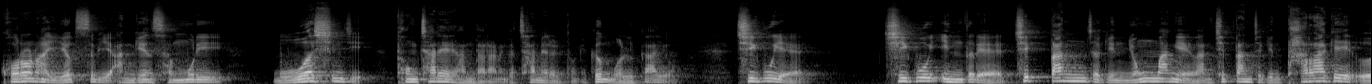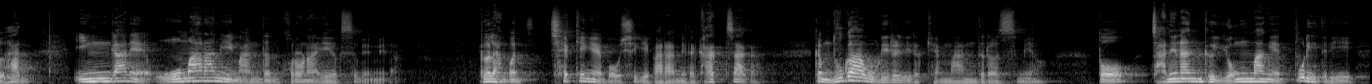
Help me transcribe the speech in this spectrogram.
코로나 역습이 안긴 선물이 무엇인지 통찰해야 한다라는 것, 참여를 통해. 그 뭘까요? 지구의 지구인들의 집단적인 욕망에 의한 집단적인 타락에 의한 인간의 오만함이 만든 코로나 역습입니다. 그걸 한번 체킹해 보시기 바랍니다. 각자가. 그럼 누가 우리를 이렇게 만들었으며 또 잔인한 그 욕망의 뿌리들이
